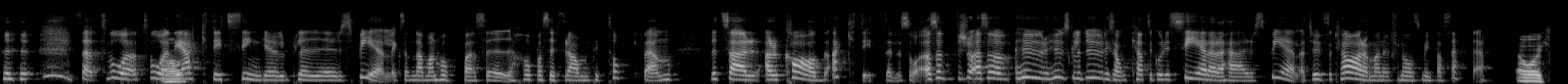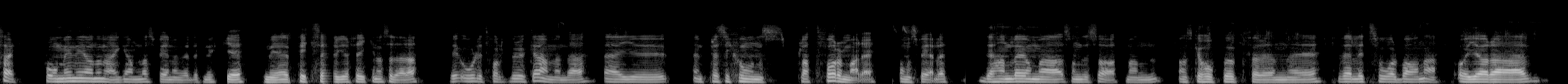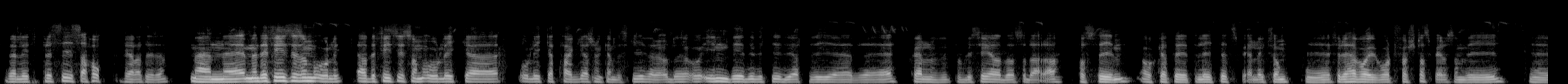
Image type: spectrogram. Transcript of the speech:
så 2D-aktigt single player-spel liksom, där man hoppar sig, hoppar sig fram till toppen lite så här arkadaktigt eller så. Alltså, förstå, alltså, hur, hur skulle du liksom kategorisera det här spelet? Hur förklarar man det för någon som inte har sett det? Ja, exakt. Påminner om de här gamla spelen väldigt mycket med pixelgrafiken och sådär. Det ordet folk brukar använda är ju en precisionsplattformare om spelet. Det handlar ju om, eh, som du sa, att man, man ska hoppa upp för en eh, väldigt svår bana och göra väldigt precisa hopp hela tiden. Men, eh, men det finns ju som, oli ja, det finns ju som olika, olika taggar som kan beskriva det och, det, och indie det betyder att vi är eh, självpublicerade och sådär eh, på Steam och att det är ett litet spel liksom. För det här var ju vårt första spel som vi,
